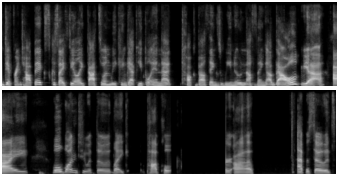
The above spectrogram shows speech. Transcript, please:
different topics because I feel like that's when we can get people in that talk about things we know nothing about. Yeah, I well one too with the like pop culture uh episodes.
